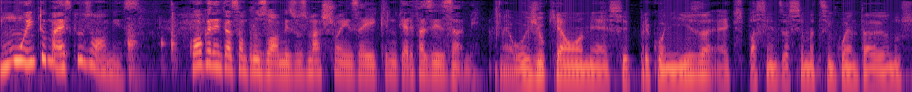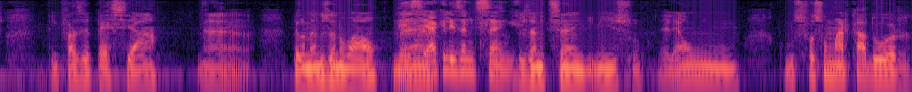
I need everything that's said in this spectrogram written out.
muito mais que os homens. Qual é a orientação para os homens, os machões aí que não querem fazer exame? É, hoje o que a OMS preconiza é que os pacientes acima de 50 anos têm que fazer PSA, é, pelo menos anual. PSA né? é aquele exame de sangue. O exame de sangue, isso. Ele é um, como se fosse um marcador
